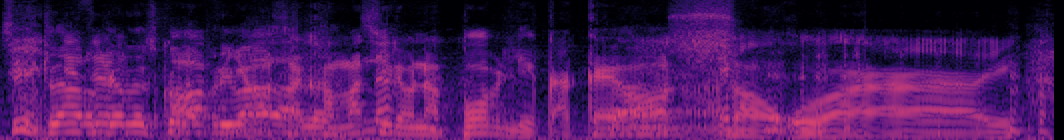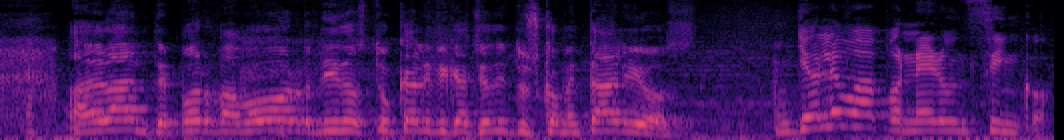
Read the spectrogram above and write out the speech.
Sí, claro, que es de escuela privada. Jamás ir a una pública. ¡Qué oso, güey! Adelante, por favor, dinos tu calificación y tus comentarios. Yo le voy a poner un 5.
